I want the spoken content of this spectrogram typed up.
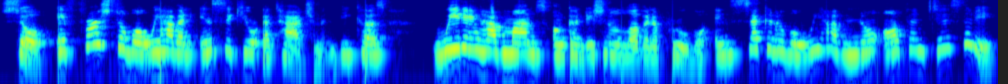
So, if first of all, we have an insecure attachment because we didn't have mom's unconditional love and approval. And second of all, we have no authenticity.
